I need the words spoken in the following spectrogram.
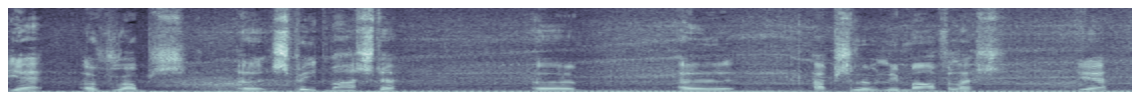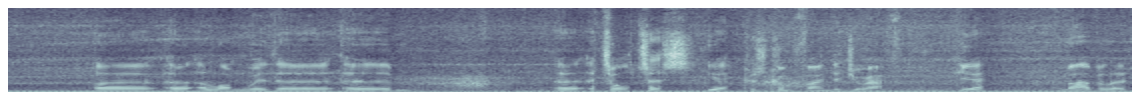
yeah of Rob's uh, Speedmaster. Um, uh, absolutely marvellous. Yeah. Uh, uh along with uh, um, uh, a tortoise. Yeah, because couldn't find a giraffe. Yeah, marvellous.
